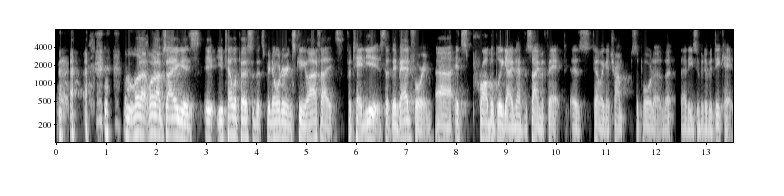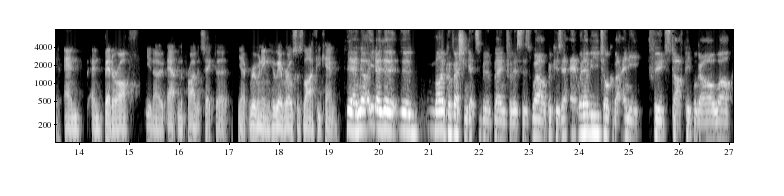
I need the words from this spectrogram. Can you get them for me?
what, I, I'm saying is, it, you tell a person that's been ordering skinny lattes for 10 years that they're bad for him, uh, it's probably going to have the same effect as telling a Trump supporter that, that he's a bit of a dickhead and, and better off, you know, out in the private sector, you know, ruining whoever else's life he can. Yeah, no, you know, the, the my profession gets a bit of blame for this as well because whenever you talk about any food stuff, people go, "Oh well,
